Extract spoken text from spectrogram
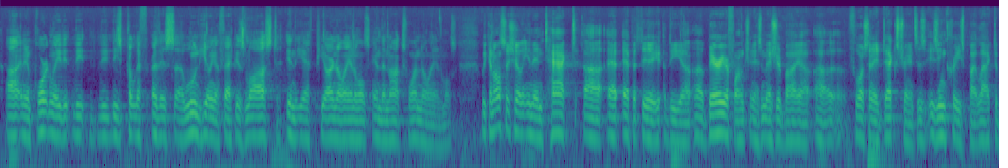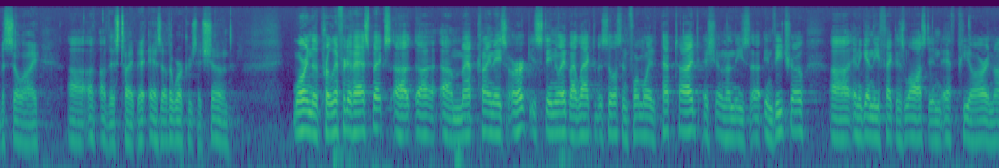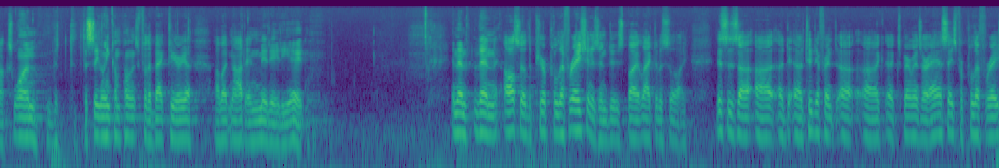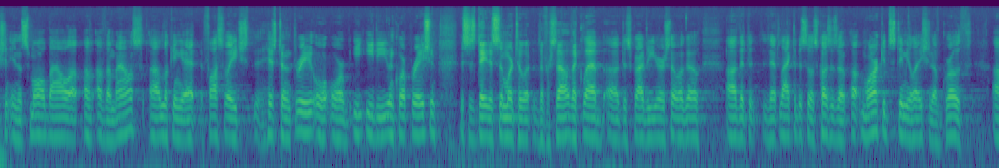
Uh, and importantly, the, the, these this uh, wound healing effect is lost in the FPR null animals and the NOX1 null animals. We can also show in intact uh, the uh, uh, barrier function as measured by uh, fluorescent dextrans is, is, increased by lactobacilli of, of, this type, as other workers have shown. More into the proliferative aspects, um, MAP kinase ERK is stimulated by lactobacillus and formulated peptide, as shown on these in vitro. Uh, and again, the effect is lost in FPR and NOX1, the, the signaling components for the bacteria, uh, but not in MID88. And then, then also the pure proliferation is induced by lactobacilli. This is two different uh, uh, experiments or assays for proliferation in the small bowel of, of the mouse, uh, looking at phospho-H histone 3 or, or, EDU incorporation. This is data similar to what the Versalovic lab described a year or so ago, that, that lactobacillus causes a, a marked stimulation of growth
